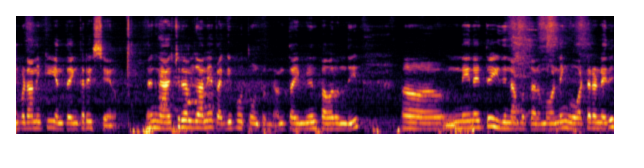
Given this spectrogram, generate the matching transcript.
ఇవ్వడానికి ఎంత ఎంకరేజ్ చేయను. దానికి న్యాచురల్గానే తగ్గిపోతూ ఉంటుంది. అంత ఇమ్యూన్ పవర్ ఉంది. నేనైతే ఇది నమ్ముతాను. మార్నింగ్ వాటర్ అనేది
